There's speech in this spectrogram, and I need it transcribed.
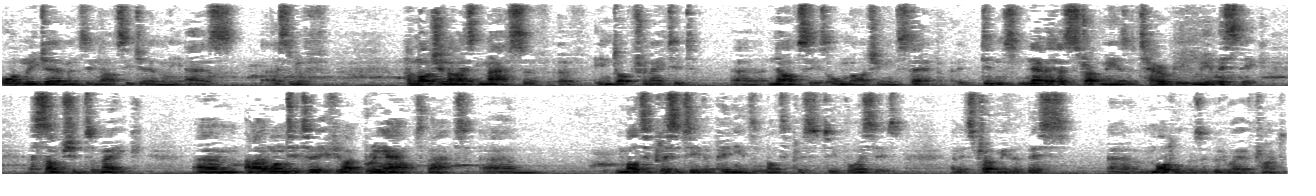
ordinary Germans in Nazi Germany as a sort of homogenized mass of, of indoctrinated uh, Nazis all marching in step. It didn't, never has struck me as a terribly realistic assumption to make. Um, and I wanted to, if you like, bring out that um, multiplicity of opinions and multiplicity of voices. And it struck me that this uh, model was a good way of trying to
